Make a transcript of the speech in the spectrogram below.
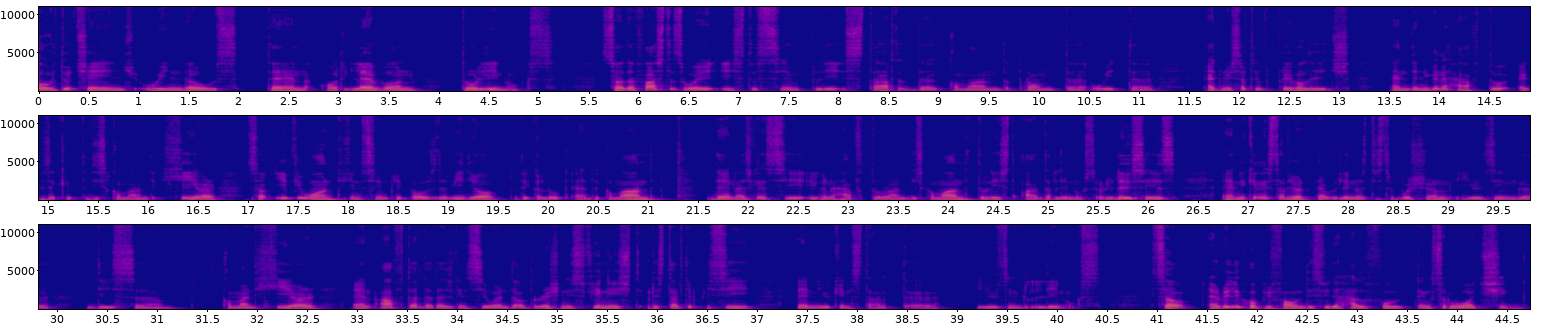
how to change Windows 10 or 11 to Linux. So the fastest way is to simply start the command prompt with administrative privilege and then you're gonna have to execute this command here. So if you want you can simply pause the video to take a look at the command. Then as you can see you're gonna have to run this command to list other linux releases and you can install your favorite linux distribution using uh, this um, command here and after that as you can see when the operation is finished restart your pc and you can start uh, using linux so I really hope you found this video helpful. Thanks for watching.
